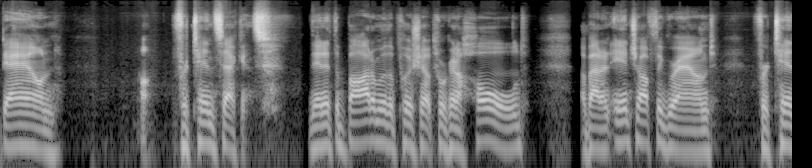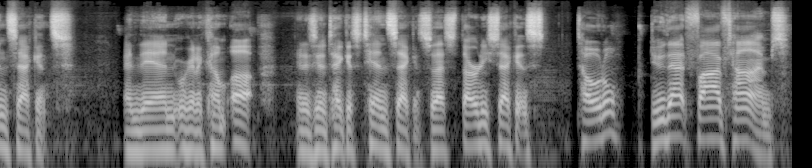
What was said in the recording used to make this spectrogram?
down uh, for 10 seconds. Then at the bottom of the push ups, we're gonna hold about an inch off the ground for 10 seconds. And then we're gonna come up and it's going to take us 10 seconds. So that's 30 seconds total. Do that five times.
